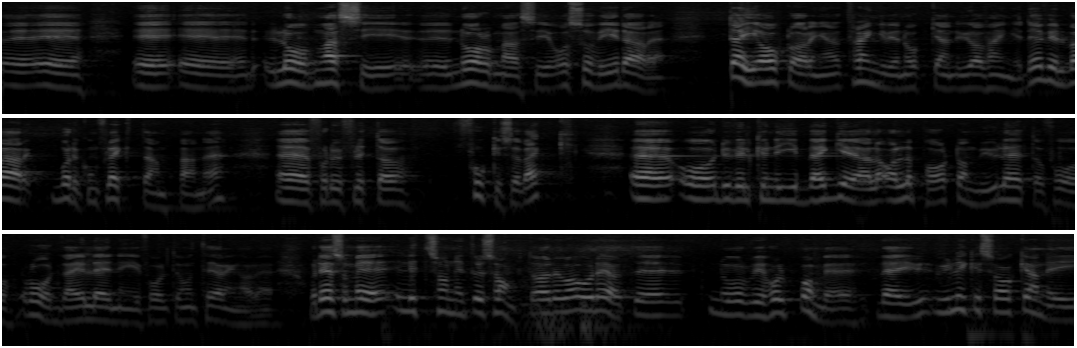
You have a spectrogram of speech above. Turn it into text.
er, er, er lovmessig, eh, normmessig osv.? De avklaringene trenger vi noen uavhengig. Det vil være både konfliktdempende, eh, for du flytter fokuset vekk. Eh, og du vil kunne gi begge eller alle parter mulighet til å få råd veiledning i forhold til håndtering av det. Og Det som er litt sånn interessant, da, det var det at eh, når vi holdt på med de ulike sakene i,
